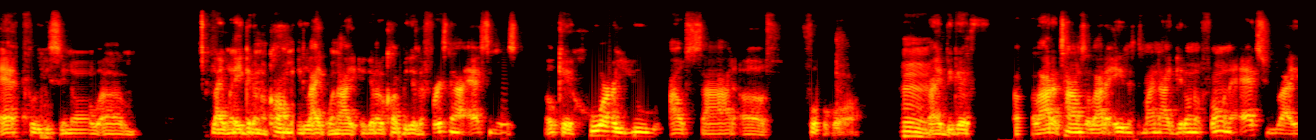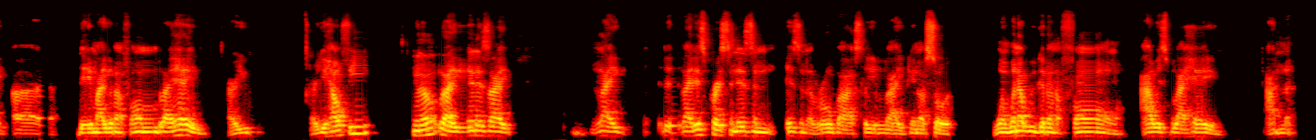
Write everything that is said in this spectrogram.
athletes, you know, um, like when they get on a call me, like when I get on a call, because the first thing I ask them is, okay, who are you outside of football, mm. right? Because a lot of times, a lot of agents might not get on the phone to ask you, like, uh, they might get on the phone like, hey, are you are you healthy? You know, like, and it's like, like, like this person isn't isn't a robot sleep. Like, you know, so when whenever we get on the phone, I always be like, hey, I'm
